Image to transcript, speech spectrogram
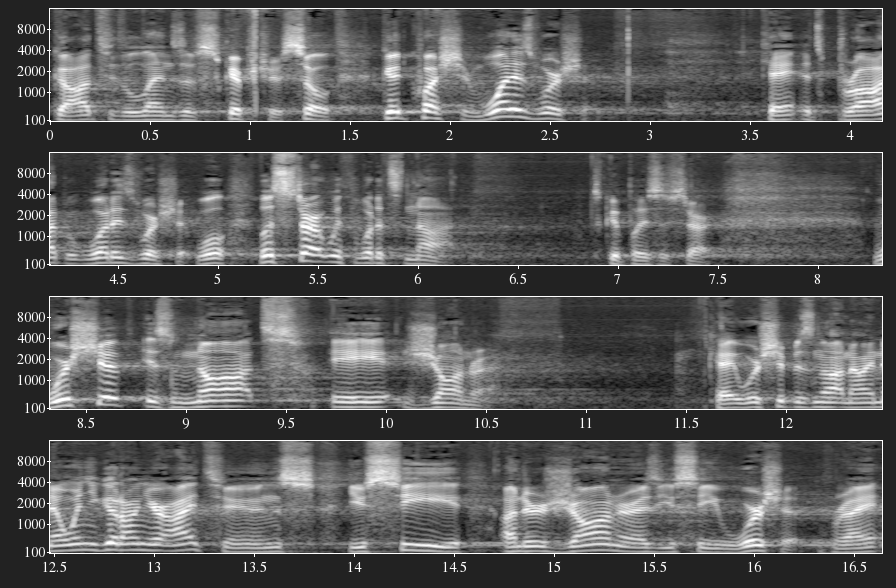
God, through the lens of Scripture. So, good question. What is worship? Okay, it's broad, but what is worship? Well, let's start with what it's not. It's a good place to start. Worship is not a genre. Okay, worship is not. Now, I know when you get on your iTunes, you see under genre as you see worship, right?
